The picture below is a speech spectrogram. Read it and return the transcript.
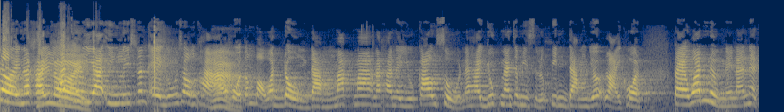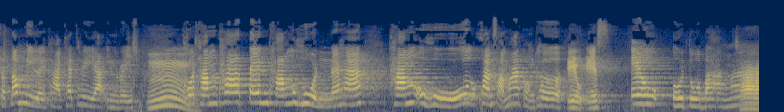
เลยนะคะใช่เลยแคทริยาอังกฤษนั่นเองคุณผู้ชมค่ะ อ่า โอ้โห ต้องบอกว่าโด่งดังมากๆนะคะ ในยุค 90 นะคะ ยุคนั้นจะมีศิลปินดังเยอะหลายคน แต่ว่าหนึ่งในนั้นเนี่ยจะต้องมีเลยค่ะแคทริยาอังกฤษอืมเพราะทั้งท่าเต้นทั้งหุ่นนะคะทั้งโอ้โหความสามารถของเธอเอลเอสเอวโอ้ตัวบางมาก ใช่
